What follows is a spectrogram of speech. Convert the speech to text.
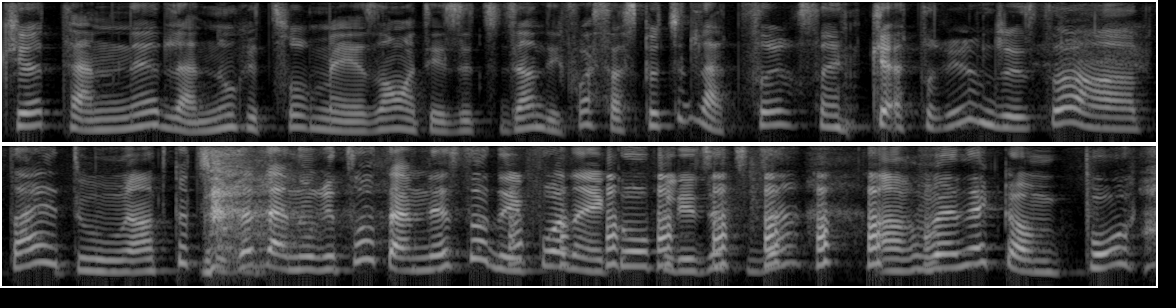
que tu amenais de la nourriture maison à tes étudiants. Des fois, ça se peut-tu de la tire Sainte-Catherine? J'ai ça en tête. Ou en tout cas, tu faisais de la nourriture, tu amenais ça des fois dans les cours, puis les étudiants en revenaient comme pas.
